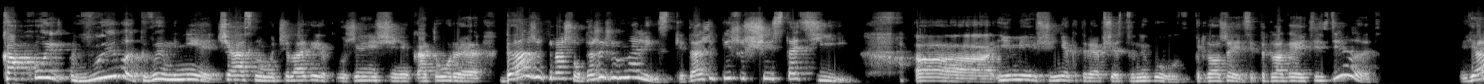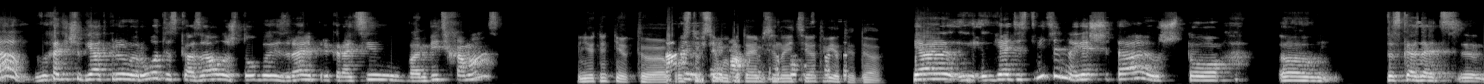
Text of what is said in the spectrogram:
Какой вывод вы мне, частному человеку, женщине, которая даже хорошо, даже журналистки, даже пишущие статьи, э, имеющие некоторый общественный голос, продолжаете, предлагаете сделать? Я, вы хотите, чтобы я открыла рот и сказала, чтобы Израиль прекратил бомбить Хамас? Нет, нет, нет. Э, а, просто все мы пытаемся найти ответы, да. Я, я действительно, я считаю, что, э, так сказать, э,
